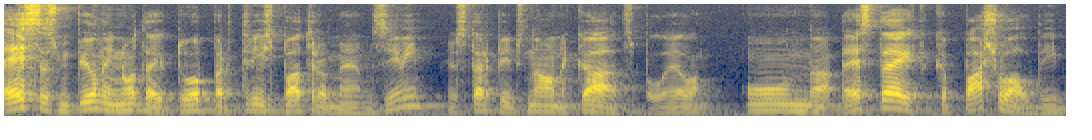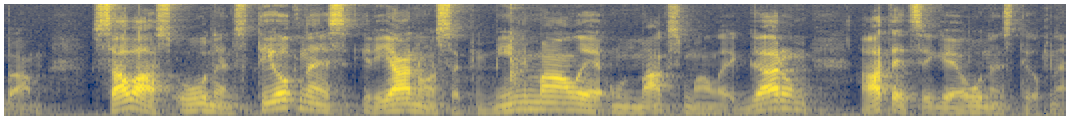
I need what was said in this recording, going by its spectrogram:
Es esmu pilnīgi noteikti to par trīs patromēm zivīm, jo starpības nav nekādas pa lielam. Un es teiktu, ka pašvaldībām savās ūdens tilpnēs ir jānosaka minimālie un maksimālie garumi attiecīgajā ūdens tilpnē.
